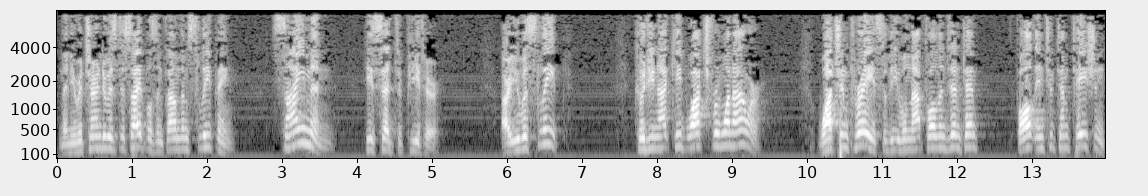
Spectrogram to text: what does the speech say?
And then he returned to his disciples and found them sleeping. Simon, he said to Peter, Are you asleep? Could you not keep watch for one hour? Watch and pray so that you will not fall into, temp- fall into temptation.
